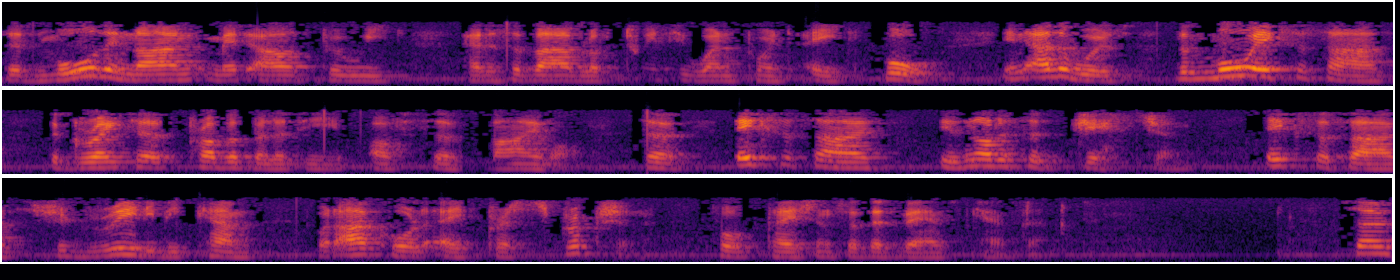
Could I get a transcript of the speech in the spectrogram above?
did more than nine met hours per week had a survival of 21.84. In other words, the more exercise, the greater probability of survival. So exercise is not a suggestion. Exercise should really become what I call a prescription for patients with advanced cancer. So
